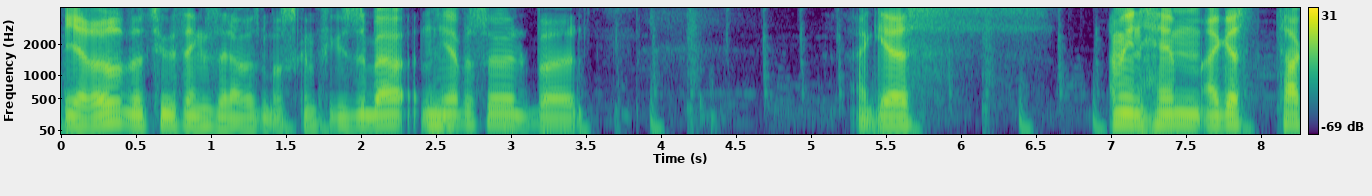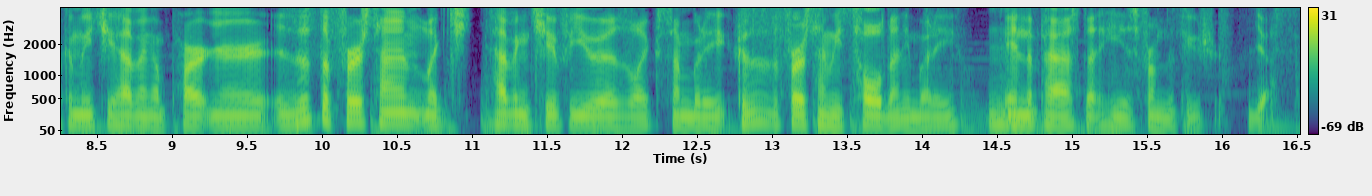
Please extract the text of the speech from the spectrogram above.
Yeah, those are the two things that I was most confused about in the Mhm. episode, but I guess I mean him, I guess Takamichi having a partner. Is this the first time like Ch- having Chifuyu as like somebody cuz this is the first time he's told anybody Mhm. in the past that he's from the future. Yes.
